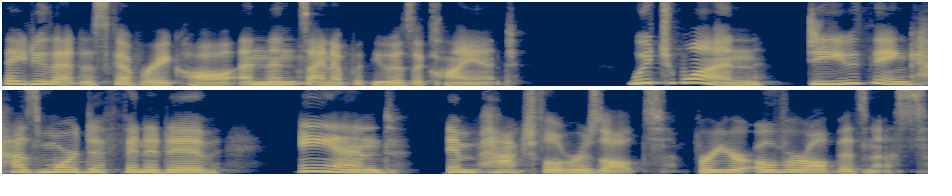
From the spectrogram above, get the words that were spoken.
they do that discovery call and then sign up with you as a client, which one do you think has more definitive and impactful results for your overall business?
